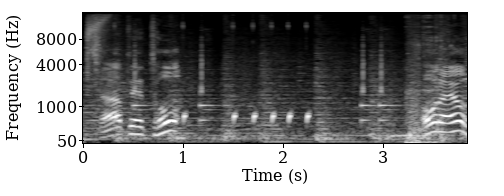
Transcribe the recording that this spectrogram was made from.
さてと。ほらよ。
